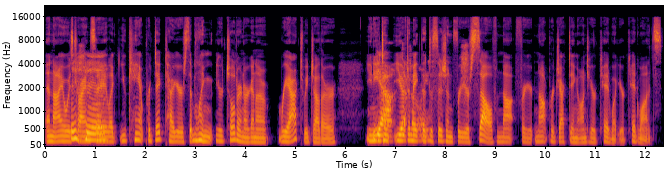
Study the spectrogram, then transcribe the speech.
And I always try mm-hmm. and say, mm-hmm. like, you can't predict how your sibling, your children are going to react to each other. You need yeah, to you have definitely. to make the decision for yourself, not for your not projecting onto your kid what your kid wants.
